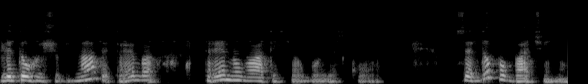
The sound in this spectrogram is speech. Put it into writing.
Для того, щоб знати, треба тренуватися обов'язково. Все, до побачення.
